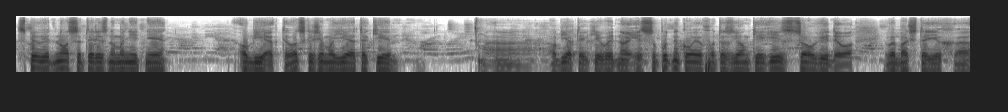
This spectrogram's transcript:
співвідносити різноманітні об'єкти. От, скажімо, є такі об'єкти, які видно із супутникової фотозйомки, і з цього відео. Ви бачите їх е,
